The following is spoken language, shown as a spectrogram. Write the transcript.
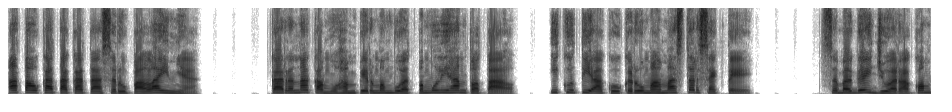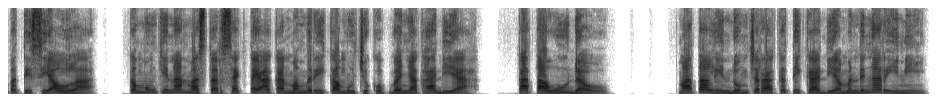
atau kata-kata serupa lainnya. Karena kamu hampir membuat pemulihan total, ikuti aku ke rumah Master Sekte. Sebagai juara kompetisi aula, kemungkinan Master Sekte akan memberi kamu cukup banyak hadiah, kata Wu Dao. Mata Lindong cerah ketika dia mendengar ini.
